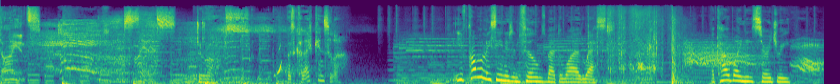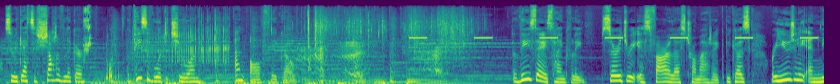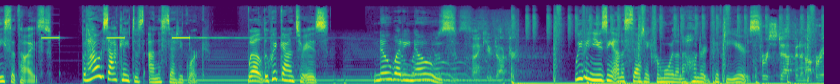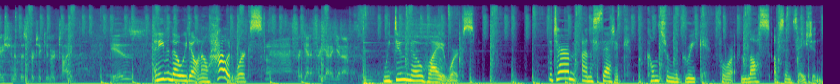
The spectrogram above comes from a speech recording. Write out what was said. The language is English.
Science. Science drops with Colette Kinsella. You've probably seen it in films about the Wild West. A cowboy needs surgery, so he gets a shot of liquor, a piece of wood to chew on, and off they go. These days, thankfully, surgery is far less traumatic because we're usually anaesthetised. But how exactly does anaesthetic work? Well, the quick answer is nobody knows. Thank you, Doctor. We've been using anaesthetic for more than 150 years. First step in an operation of this particular type is. And even though we don't know how it works, Ah, forget it, forget it, get out. we do know why it works. The term anaesthetic comes from the Greek for loss of sensation,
